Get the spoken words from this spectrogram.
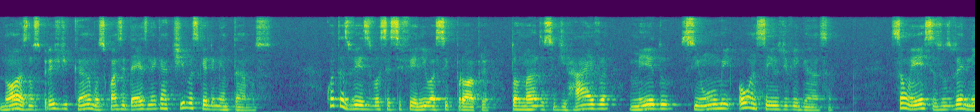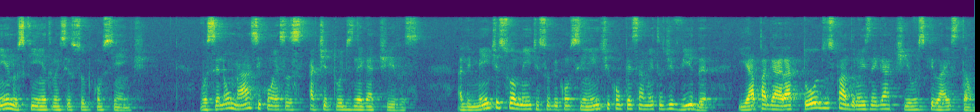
Nós nos prejudicamos com as ideias negativas que alimentamos. Quantas vezes você se feriu a si próprio, tornando-se de raiva, medo, ciúme ou anseios de vingança? São esses os venenos que entram em seu subconsciente. Você não nasce com essas atitudes negativas. Alimente sua mente subconsciente com pensamentos de vida, e apagará todos os padrões negativos que lá estão.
